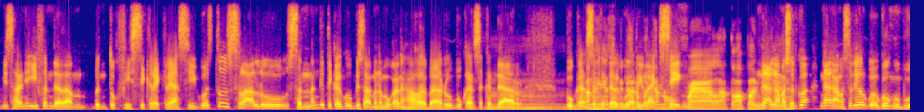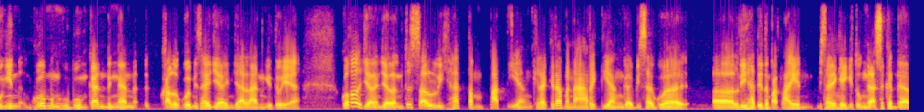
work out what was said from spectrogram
misalnya even dalam bentuk fisik rekreasi gue tuh selalu seneng ketika gue bisa menemukan hal-hal baru bukan sekedar Hmm, bukan hanya sekedar gua baca relaxing. novel atau apa gitu. Enggak, ya. enggak maksud gua, enggak, enggak maksudnya gua gua ngubungin, gua menghubungkan dengan kalau gua misalnya jalan-jalan gitu ya. Gua kalau jalan-jalan itu selalu lihat tempat yang kira-kira menarik yang nggak bisa gua eh, lihat di tempat lain. Misalnya Hmm. kayak gitu, enggak sekedar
